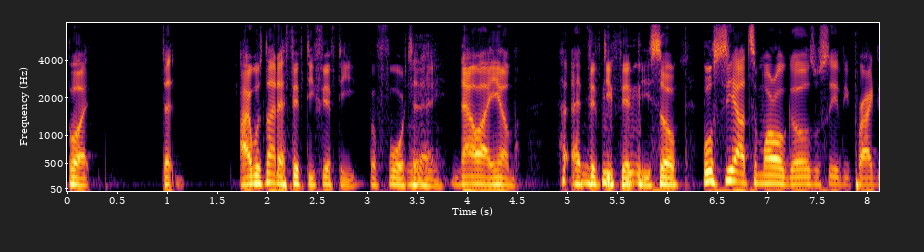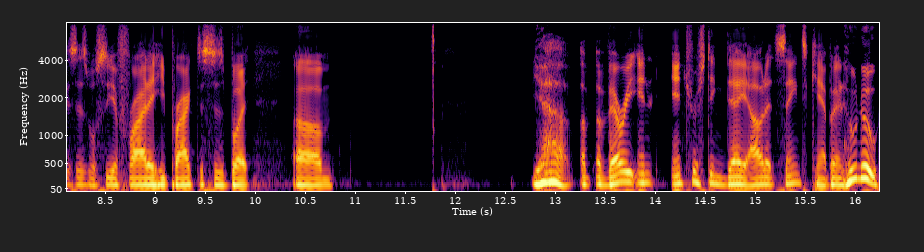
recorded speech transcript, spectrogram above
But that I was not at 50 50 before today. Now I am at 50 50. so we'll see how tomorrow goes. We'll see if he practices. We'll see if Friday he practices. But um, yeah, a, a very in, interesting day out at Saints camp. And who knew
